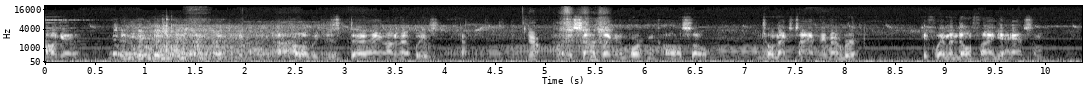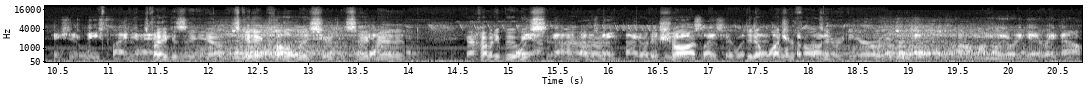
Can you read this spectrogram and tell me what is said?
I'll get it. Uh, hello, could you just uh, hang on a minute, please? Yeah. This sounds like an important call. So, until next time, remember, if women don't find you handsome, they should at least find you It's funny handsome. because you know just getting a call while you shoot the segment and you know how many movies Oh, yeah, yeah, that was me. I uh, ordered get the shot? They don't the want your phones pepperoni. anywhere near or whatever. Oh, Mom, we already get it right now.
